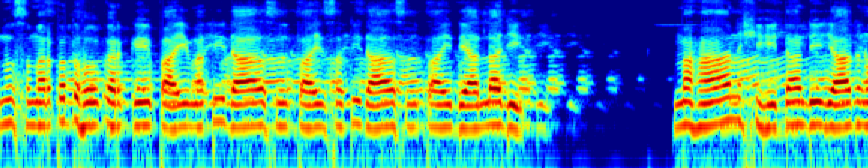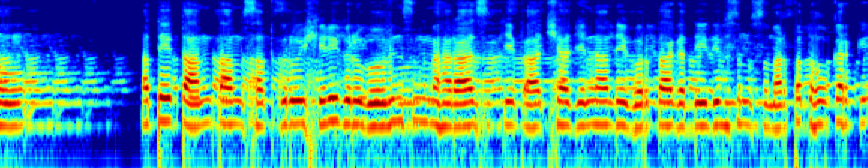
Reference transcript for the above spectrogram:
ਨੂੰ ਸਮਰਪਿਤ ਹੋ ਕਰਕੇ ਭਾਈ ਮਤੀ ਦਾਸ, ਭਾਈ ਸਤੀ ਦਾਸ, ਭਾਈ ਦਿਆਲਾ ਜੀ ਮਹਾਨ ਸ਼ਹੀਦਾਂ ਦੀ ਯਾਦ ਨੂੰ ਅਤੇ ਧੰਨ ਧੰਨ ਸਤਿਗੁਰੂ ਸ੍ਰੀ ਗੁਰੂ ਗੋਬਿੰਦ ਸਿੰਘ ਮਹਾਰਾਜ, ਸੱਚੇ ਪਾਤਸ਼ਾਹ ਜਿਨ੍ਹਾਂ ਦੇ ਗੁਰਤਾ ਗੱਦੀ ਦਿਵਸ ਨੂੰ ਸਮਰਪਿਤ ਹੋ ਕਰਕੇ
